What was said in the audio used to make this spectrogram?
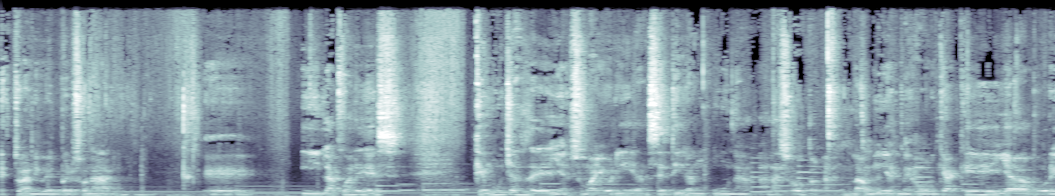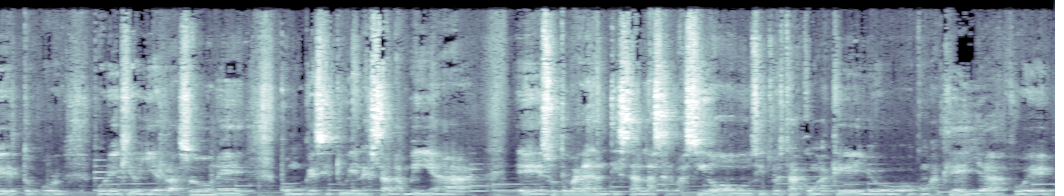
esto a nivel personal, eh, y la cual es que muchas de ellas, en su mayoría, se tiran una a las otras. La mía es mejor que aquella, por esto, por, por X o Y razones, como que si tú vienes a la mía, eh, eso te va a garantizar la salvación, si tú estás con aquello o con aquella, pues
